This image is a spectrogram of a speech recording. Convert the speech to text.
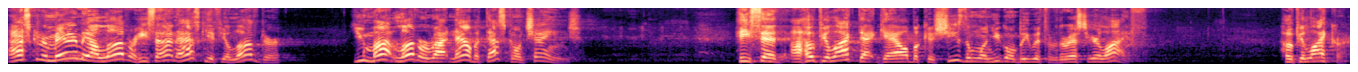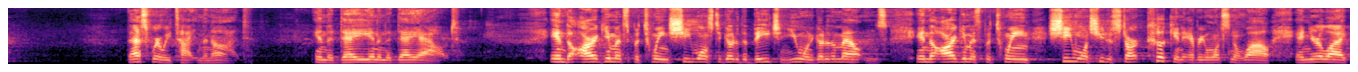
Ask her to marry me. I love her. He said, I didn't ask you if you loved her. You might love her right now, but that's going to change. He said, I hope you like that gal because she's the one you're going to be with for the rest of your life. Hope you like her. That's where we tighten the knot in the day in and the day out in the arguments between she wants to go to the beach and you want to go to the mountains, in the arguments between she wants you to start cooking every once in a while, and you're like,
